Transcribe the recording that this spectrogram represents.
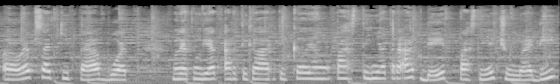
uh, website kita buat ngeliat-ngeliat artikel-artikel yang pastinya terupdate, pastinya cuma di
